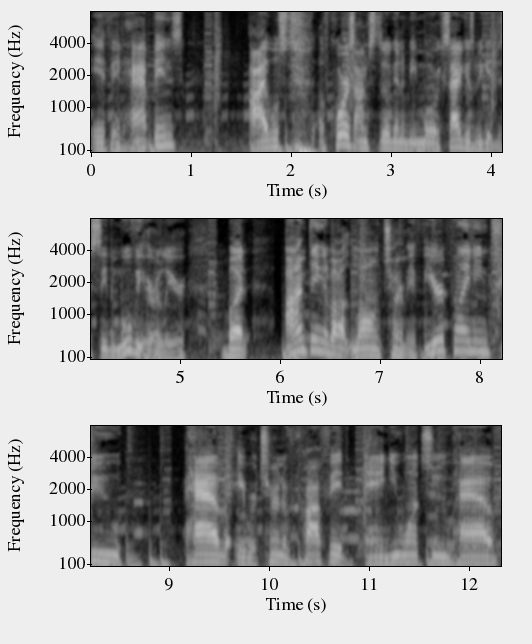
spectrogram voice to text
If it happens, I will, st- of course, I'm still going to be more excited because we get to see the movie earlier. But I'm thinking about long term. If you're planning to have a return of profit and you want to have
